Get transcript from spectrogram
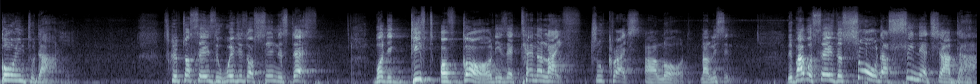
going to die. Scripture says the wages of sin is death, but the gift of God is eternal life through Christ our Lord. Now listen. The Bible says the soul that sinneth shall die.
